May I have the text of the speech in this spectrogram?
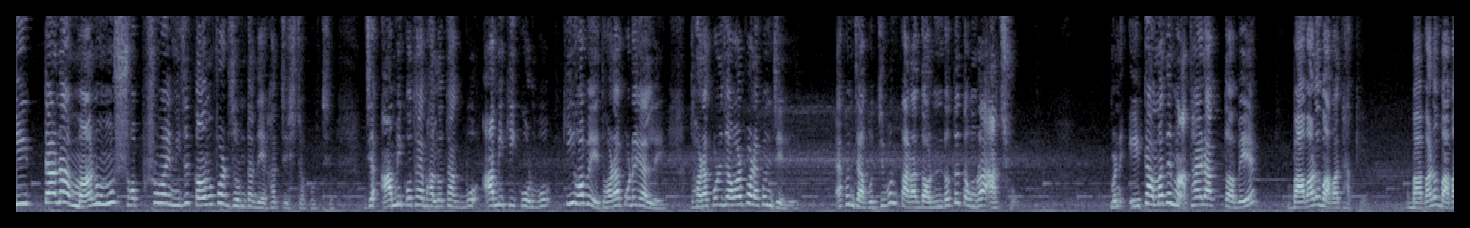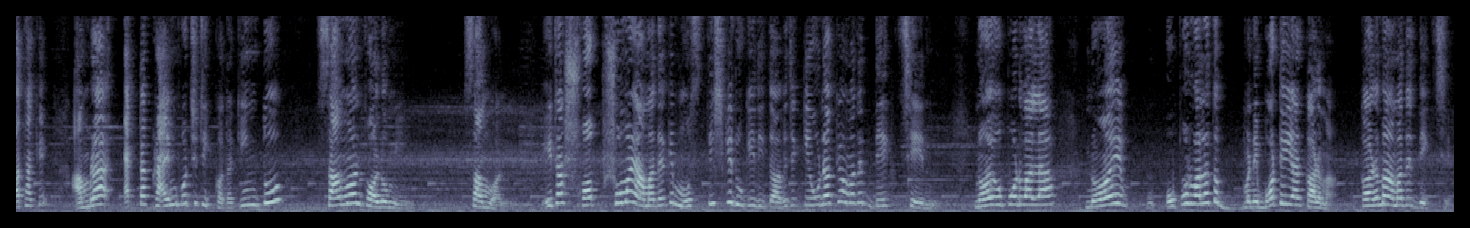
এইটা না মানুষ সবসময় নিজের কমফর্ট জোনটা দেখার চেষ্টা করছে, যে আমি কোথায় ভালো থাকব, আমি কি করব, কি হবে? ধরা পড়ে গেলে, ধরা পড়ে যাওয়ার পর এখন জেলে, এখন যাবজ্জীবন কারাদণ্ডতে তোমরা আছো। মানে এটা আমাদের মাথায় রাখতে হবে, বাবারও বাবা থাকে। বাবারও বাবা থাকে। আমরা একটা ক্রাইম করছি ঠিক কথা, কিন্তু সামওয়ান ফলো মি সামওয়ান এটা সব সময় আমাদেরকে মস্তিষ্কে ঢুকিয়ে দিতে হবে যে কেউ না কেউ আমাদের দেখছেন। নয় ওপরওয়ালা নয় ওপরওয়ালা তো মানে বটেই আর কর্মা কর্মা আমাদের দেখছে।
